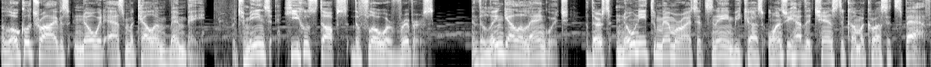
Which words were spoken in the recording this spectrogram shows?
The local tribes know it as Mokele Mbembe, which means he who stops the flow of rivers. In the Lingala language, there's no need to memorize its name because once you have the chance to come across its path,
